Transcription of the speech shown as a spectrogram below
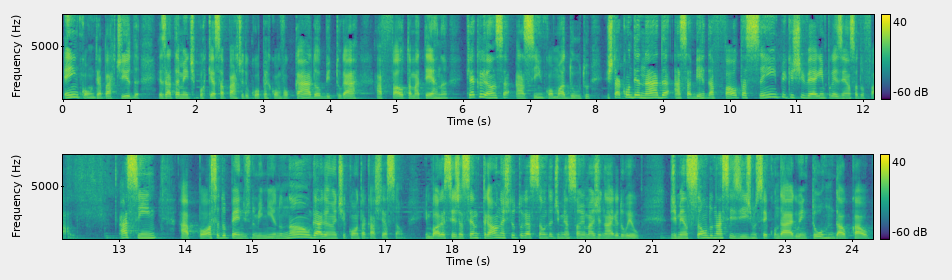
Em contrapartida, exatamente porque essa parte do corpo é convocada a obturar a falta materna, que a criança, assim como o adulto, está condenada a saber da falta sempre que estiver em presença do falo. Assim, a posse do pênis no menino não garante contra a castração, embora seja central na estruturação da dimensão imaginária do eu, dimensão do narcisismo secundário em torno da qual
